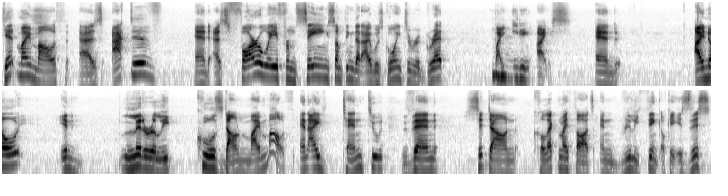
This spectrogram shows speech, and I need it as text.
get my mouth as active and as far away from saying something that I was going to regret by eating ice. And I know it literally cools down my mouth. And I tend to then sit down, collect my thoughts and really think, okay, is this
